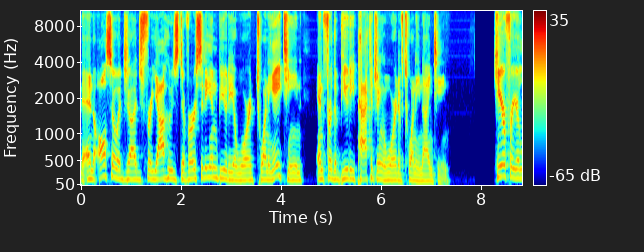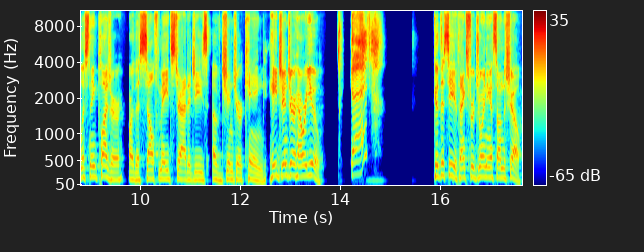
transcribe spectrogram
and also a judge for Yahoo's Diversity and Beauty Award 2018 and for the Beauty Packaging Award of 2019. Here for your listening pleasure are the self made strategies of Ginger King. Hey, Ginger, how are you? Good. Good to see you. Thanks for joining us on the show.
